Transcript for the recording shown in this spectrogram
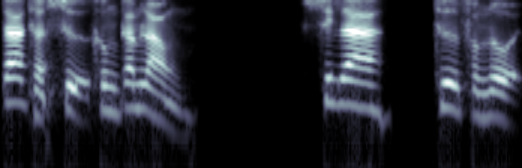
Ta thật sự không cam lòng. Xích ra, thư phòng nội.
